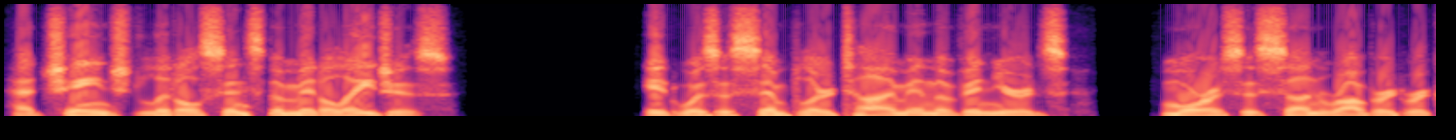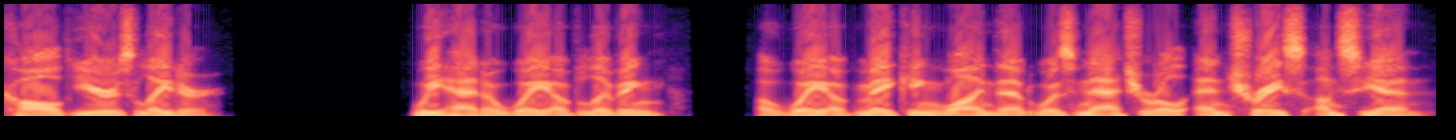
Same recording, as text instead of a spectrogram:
had changed little since the Middle Ages. It was a simpler time in the vineyards, Maurice's son Robert recalled years later. We had a way of living, a way of making wine that was natural and très ancien.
